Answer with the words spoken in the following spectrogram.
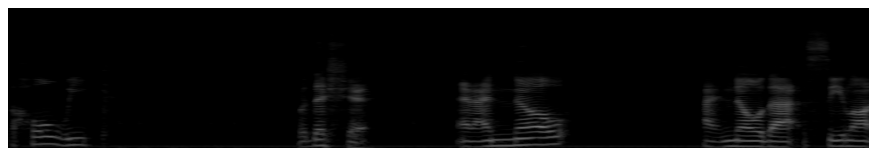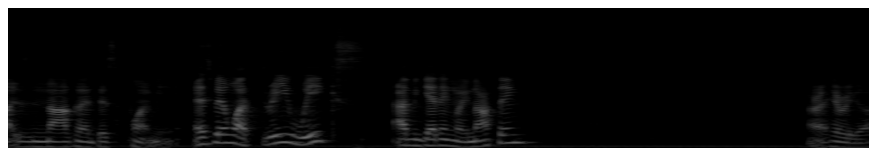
the whole week for this shit. And I know. I know that Ceylon is not going to disappoint me. It's been, what, three weeks? I've been getting, like, nothing? Alright, here we go.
